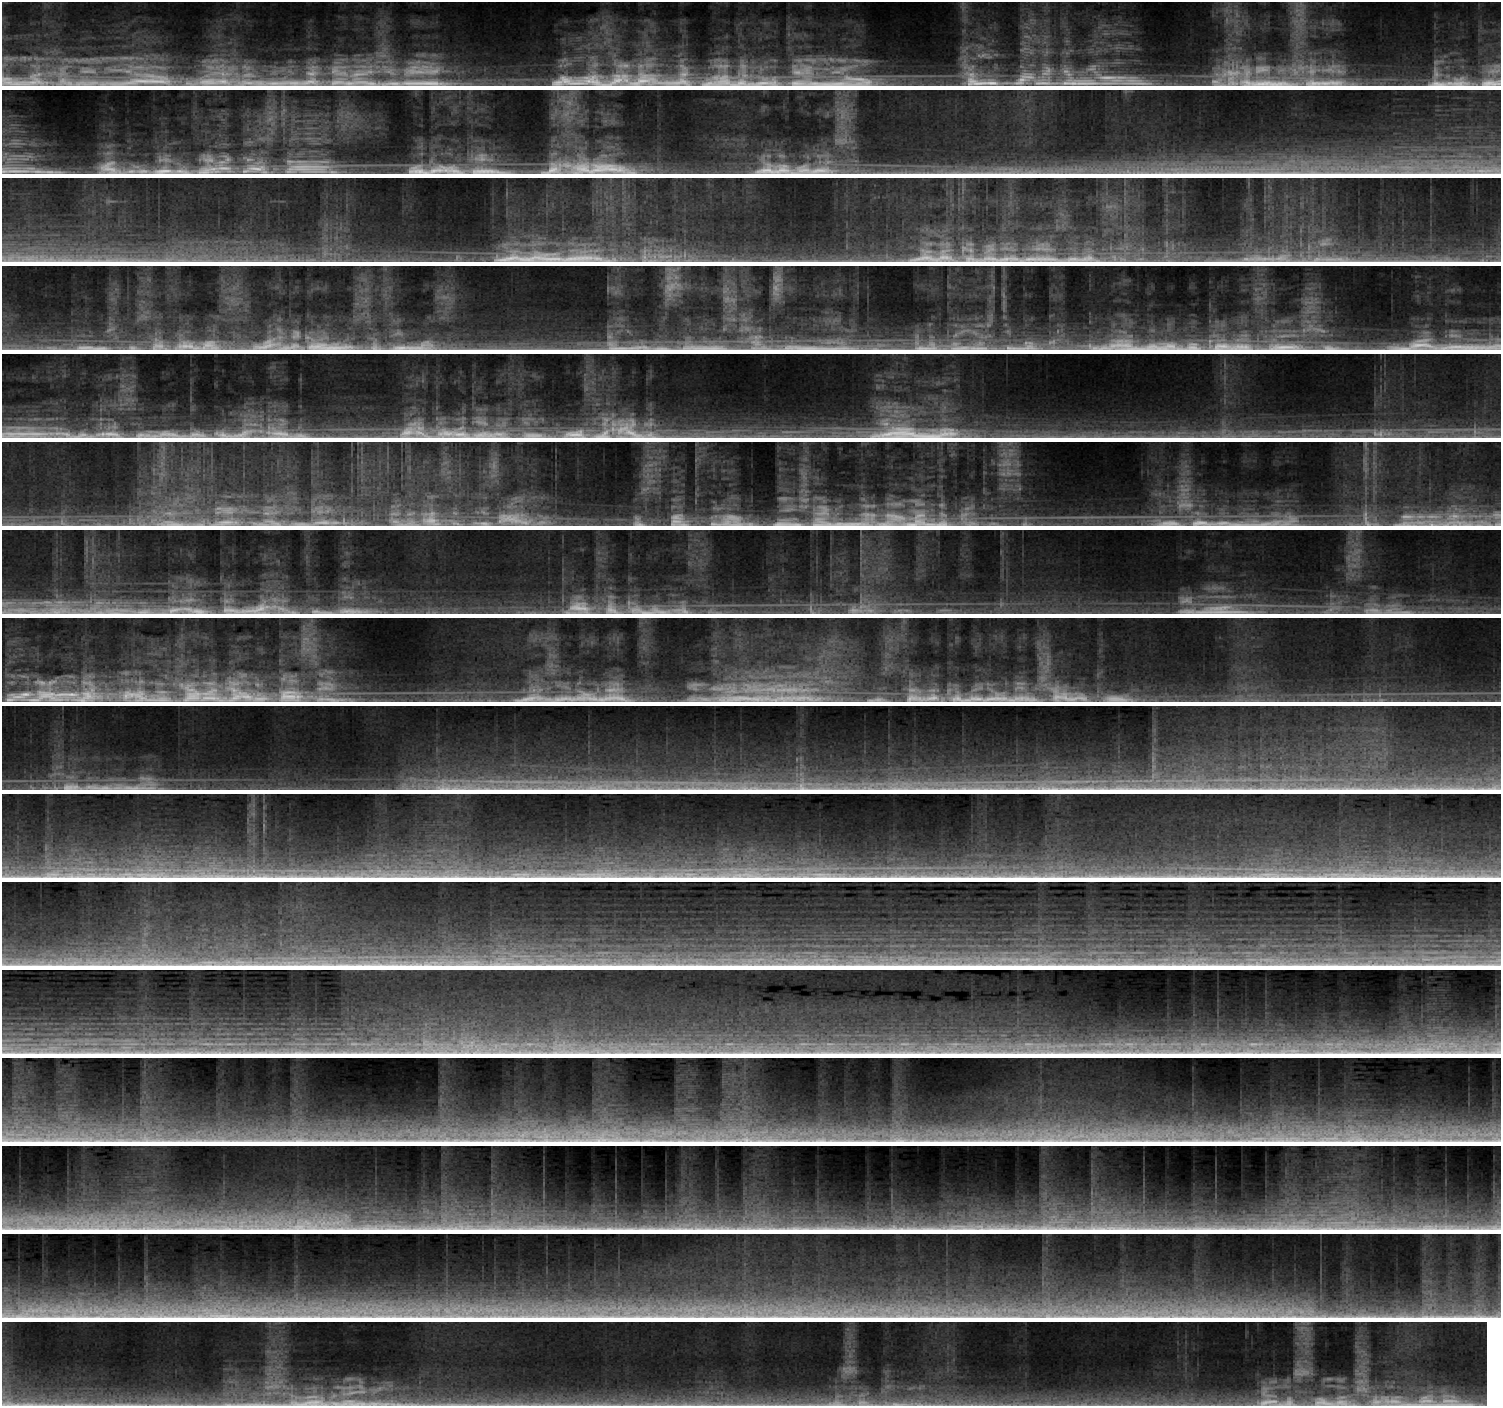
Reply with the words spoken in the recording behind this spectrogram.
الله يخلي لي إياك وما يحرمني منك يا ناجي بيك. والله زعلان إنك بغادر الأوتيل اليوم. خليك معنا كم يوم. أخريني فين؟ بالأوتيل. هذا الاوتيل أوتيلك يا أستاذ؟ وده أوتيل. ده خراب. يلا أبو لاسم يلا أولاد يلا كمال يا جهزي نفسك. يلا فين؟ انت مش مسافرة مصر وإحنا كمان مسافرين مصر. أيوه بس أنا مش حاجزة النهارده. أنا طيارتي بكرة. النهارده من بكرة ما يفرقش. وبعدين أبو القاسم موضب كل حاجة. وهتقعدي هنا فين؟ هو في حاجة؟ يلا. ناجي بيك أنا آسف لازعاجك بس فاتونا باثنين شاي بالنعناع ما اندفعت لسه. اتنين شاي بالنعناع أنت انتن واحد في الدنيا. معاك فك أبو القاسم خلص يا أستاذ. ريمون الحساب عندي. طول عمرك أهل الكرم يا أبو القاسم. جاهزين يا أولاد؟ جاهزين. يا باشا. نستنى كماليا ونمشي على طول. شاي بالنعناع الشباب نايمين. مساكين. كانوا صار لهم شهر ما ناموا.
